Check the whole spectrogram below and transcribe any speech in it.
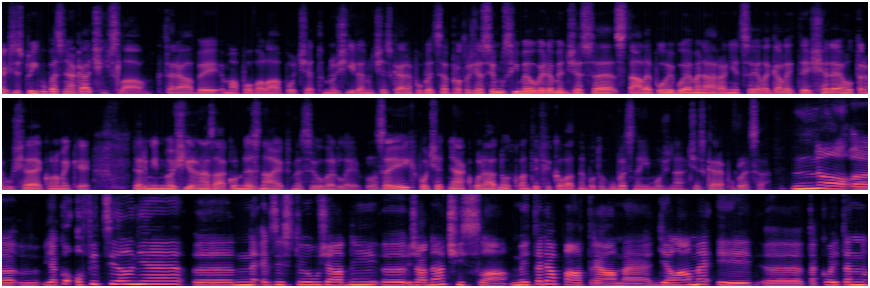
Existují vůbec nějaká čísla, která by mapovala počet množíren v České republice, protože si musíme uvědomit, že se stále pohybujeme na hranici legality šedého trhu, šedé ekonomiky. Termín množír na zákon nezná, jak jsme si uvedli. Lze jejich počet nějak odhadnout, kvantifikovat, nebo to vůbec není možné v České republice? No, eh, jako oficiálně eh, neexistují žádný, eh, žádná čísla. My teda pátráme, děláme i takový ten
